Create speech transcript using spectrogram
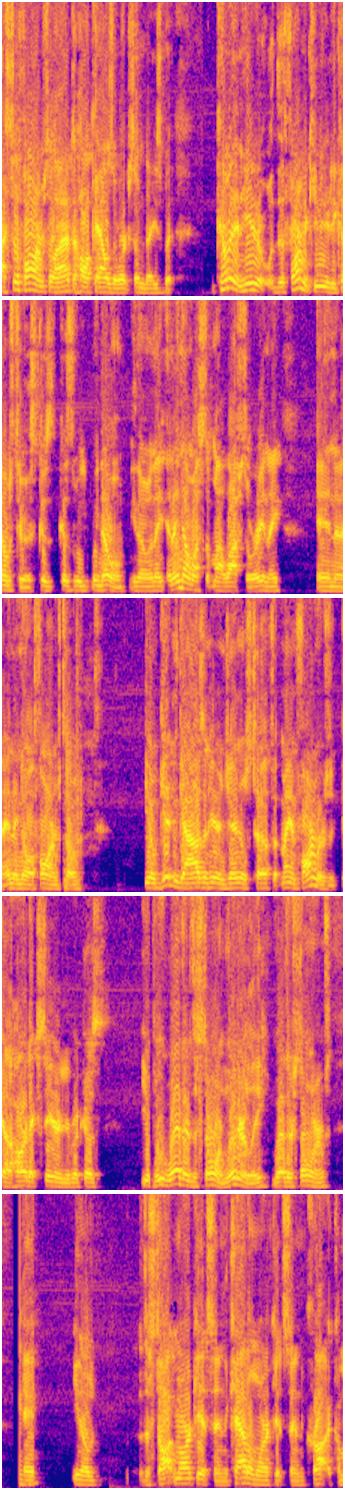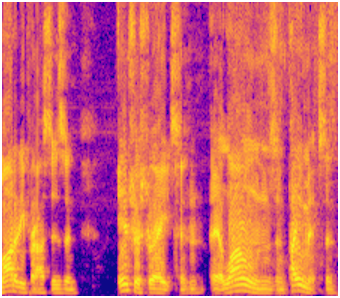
I still farm, so I have to haul cows to work some days. But coming in here, the farming community comes to us because because we, we know them, you know, and they and they know my my life story, and they and uh, and they know a farm, so you know, getting guys in here in general is tough. But man, farmers got a hard exterior because you know, we weather the storm, literally weather storms, mm-hmm. and you know the stock markets and the cattle markets and commodity prices and interest rates and uh, loans and payments and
